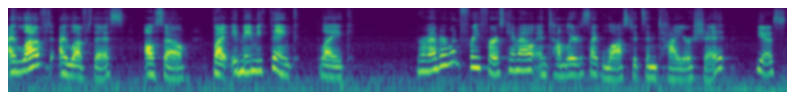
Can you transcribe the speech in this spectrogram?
I loved I loved this also, but it made me think like remember when Free first came out and Tumblr just like lost its entire shit? Yes,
